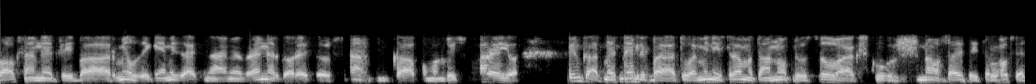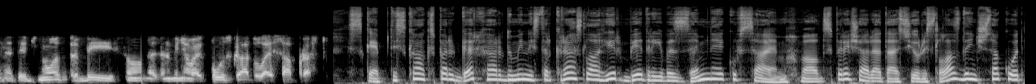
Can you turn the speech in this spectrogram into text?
lauksaimniecībā ar milzīgiem izaicinājumiem, energoresursu kāpumu un visu pārējo. Pirmkārt, mēs negribētu, lai ministra amatā nokļūst cilvēks, kurš nav saistīts ar lauksaimniecības nozari bijis, un nezinu, viņam vajag pusgadu, lai saprastu. Skeptiskāks par Gerhārdu ministra krēslā ir biedrības zemnieku saima. Valdes priekšādātājs Juris Lazdiņš sakot,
